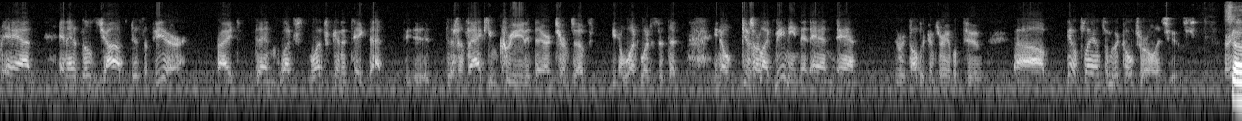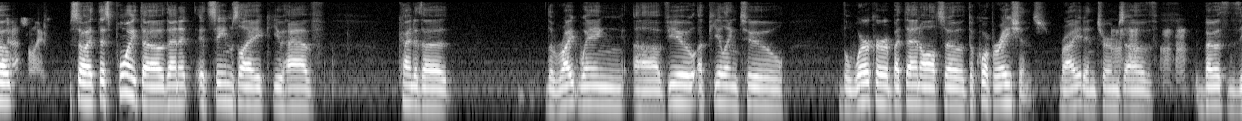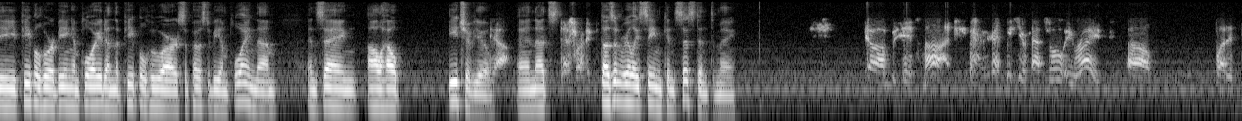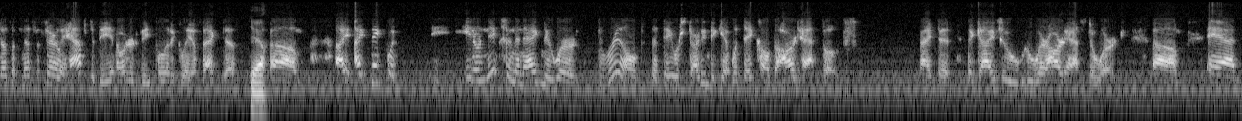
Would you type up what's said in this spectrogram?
and and as those jobs disappear, right, then what's what's going to take that? There's a vacuum created there in terms of you know, what what is it that you know gives our life meaning, and and, and the Republicans are able to um, you know play on some of the cultural issues. So so at this point though, then it it seems like you have kind of the the right wing uh, view appealing to the worker, but then also the corporations, right? In terms mm-hmm. of mm-hmm both the people who are being employed and the people who are supposed to be employing them and saying, I'll help each of you. Yeah. And that's, that's right. doesn't really seem consistent to me. Um, it's not. You're absolutely right. Um, but it doesn't necessarily have to be in order to be politically effective. Yeah. Um, I, I think what, you know, Nixon and Agnew were thrilled that they were starting to get what they called the hard hat votes, right? The, the guys who, who wear hard hats to work. Um, and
